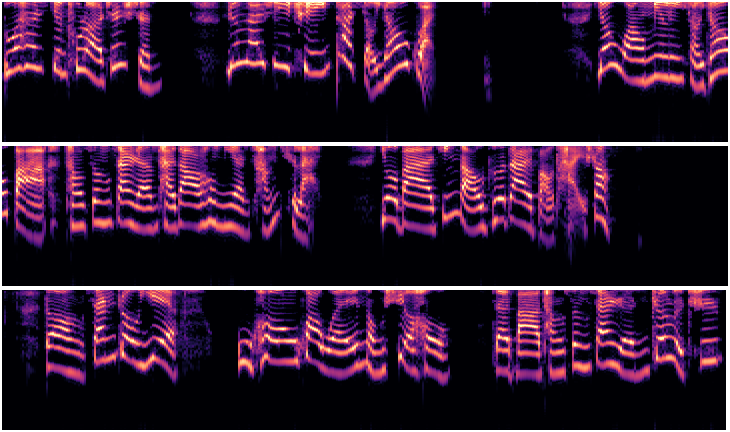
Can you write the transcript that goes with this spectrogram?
罗汉现出了真神，原来是一群大小妖怪。妖王命令小妖把唐僧三人抬到后面藏起来，又把金挠搁在宝台上。等三昼夜，悟空化为脓血后。再把唐僧三人蒸了吃。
